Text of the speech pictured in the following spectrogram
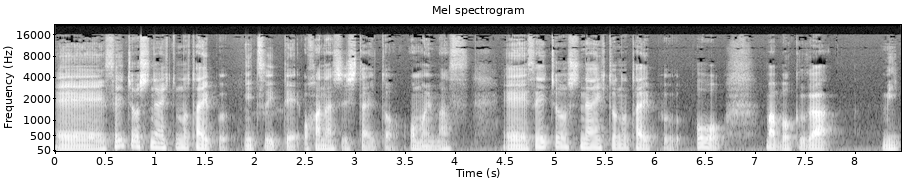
えー成長しない人のタイプについてお話ししたいと思います。えー成長しない人のタイプを、まあ、僕が3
